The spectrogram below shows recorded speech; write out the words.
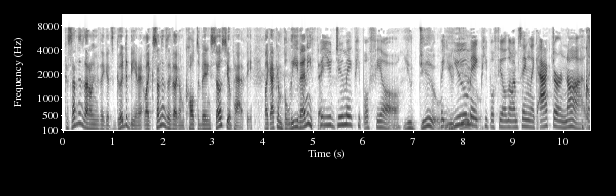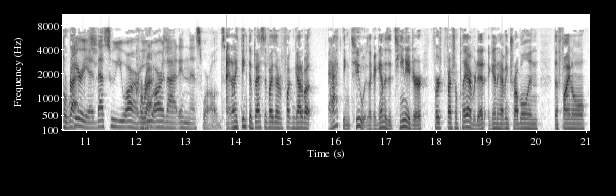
Because sometimes I don't even think it's good to be in it. Like sometimes I feel like I'm cultivating sociopathy. Like I can believe anything. But you do make people feel. You do. But you, do. make people feel. No, I'm saying like actor or not. Like, Correct. Period. That's who you are. Correct. You are that in this world. And I think the best advice I ever fucking got about acting too was like again as a teenager, first professional play I ever did, again having trouble in the final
